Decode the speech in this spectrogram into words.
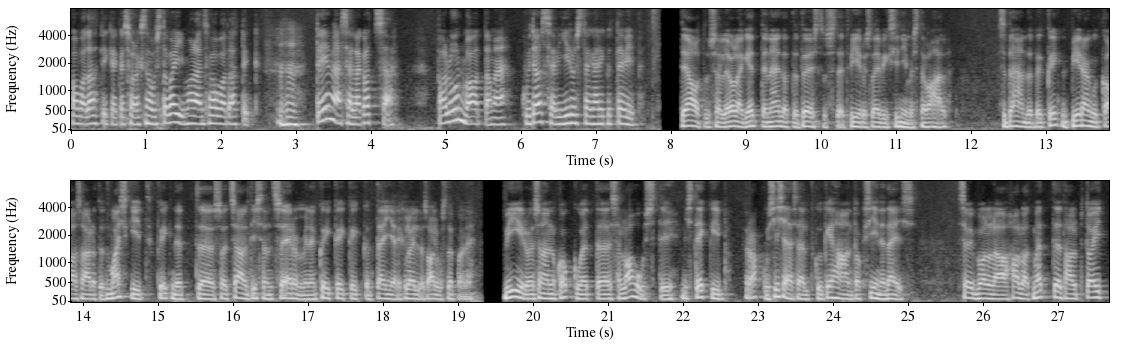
vabatahtlikke, kes oleks nõus, davai, ma olen see vabatahtlik mm. -hmm. teeme selle katse, palun vaatame, kuidas see viirus tegelikult levib. Teadusel ei olegi ette näidata tõestust, et viirus leviks inimeste vahel see tähendab, et kõik need piirangud, kaasa arvatud maskid, kõik need äh, sotsiaaldistantseerumine, kõik, kõik, kõik on täielik lollus algusest lõpuni. viirus on kokkuvõttes lahusti, mis tekib rakusiseselt, kui keha on toksiine täis. see võib olla halvad mõtted, halb toit,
